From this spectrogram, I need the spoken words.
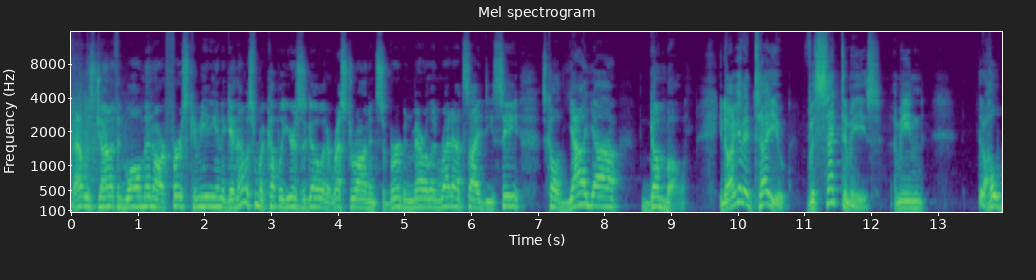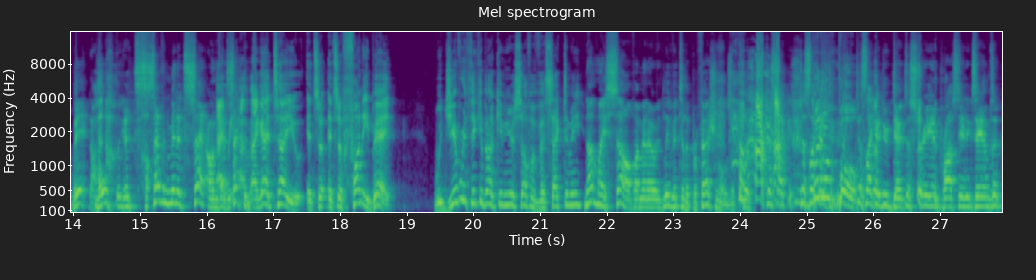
That was Jonathan Waldman, our first comedian. Again, that was from a couple years ago at a restaurant in suburban Maryland, right outside DC. It's called Ya Ya Gumbo. You know, I got to tell you, vasectomies. I mean, did a whole bit, a whole like a seven minute set on vasectomy. I, mean, I, I got to tell you, it's a it's a funny bit. Would you ever think about giving yourself a vasectomy? Not myself. I mean, I would leave it to the professionals, of course. just like just like I do, just like I do dentistry and prostate exams and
